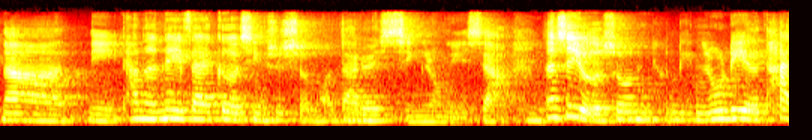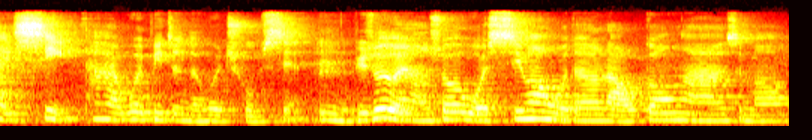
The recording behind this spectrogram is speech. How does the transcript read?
那你他的内在个性是什么？大约形容一下。但是有的时候你你如果列的太细，他还未必真的会出现。嗯，比如说有人说，我希望我的老公啊，什么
